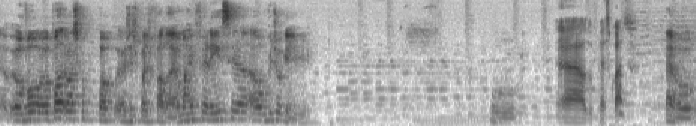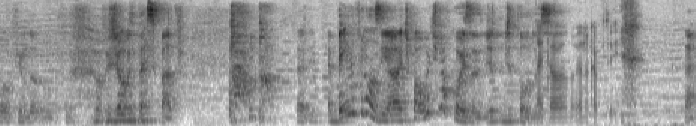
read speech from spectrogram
eu, vou, eu, eu acho que a gente pode falar. É uma referência ao videogame. O, Ah, do PS4? é, o, o filme do. O, o jogo do PS4. É, é bem no finalzinho, é tipo a última coisa de, de todos. Ah, então eu não captei. É.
